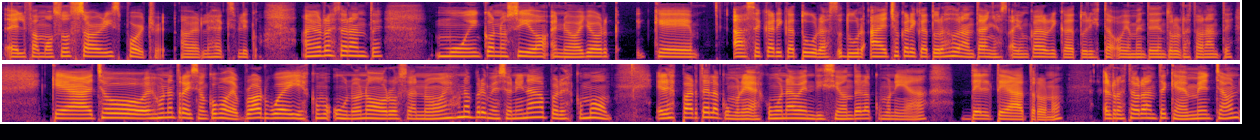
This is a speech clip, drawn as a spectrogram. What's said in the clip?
el famoso Sardi's Portrait. A ver, les explico. Hay un restaurante muy conocido en Nueva York que hace caricaturas, ha hecho caricaturas durante años. Hay un caricaturista, obviamente, dentro del restaurante, que ha hecho, es una tradición como de Broadway y es como un honor, o sea, no es una premiación ni nada, pero es como, eres parte de la comunidad, es como una bendición de la comunidad del teatro, ¿no? El restaurante queda en Midtown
